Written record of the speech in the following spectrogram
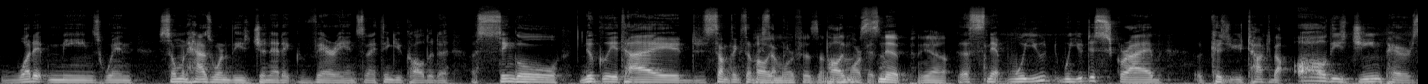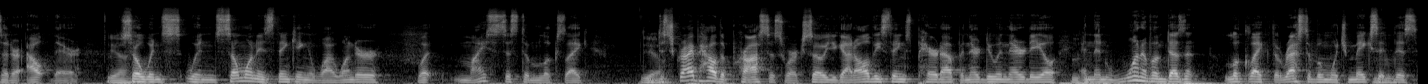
what it means when someone has one of these genetic variants? And I think you called it a, a single nucleotide something something polymorphism. Something. Polymorphism. SNP, yeah. A SNP. Will you will you describe because you talked about all these gene pairs that are out there. Yeah. So when when someone is thinking, well, I wonder what my system looks like. Yeah. Describe how the process works. So you got all these things paired up, and they're doing their deal, Mm-hmm. and then one of them doesn't look like the rest of them, which makes Mm-hmm. it this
